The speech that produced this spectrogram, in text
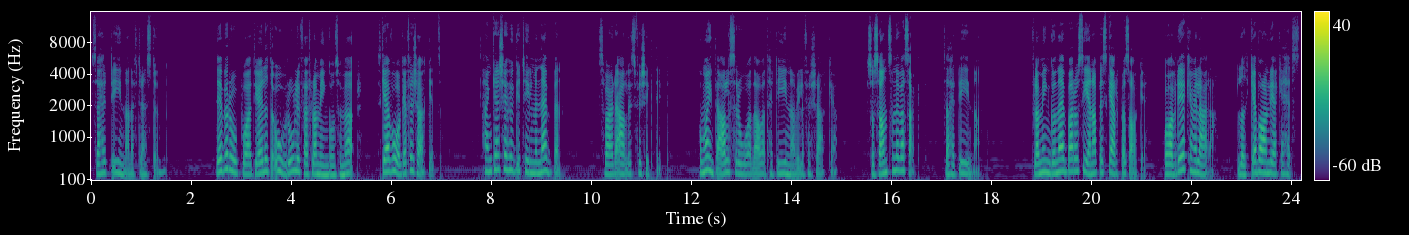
sa hertiginnan efter en stund. Det beror på att jag är lite orolig för flamingons humör. Ska jag våga försöket? Han kanske hugger till med näbben, svarade Alice försiktigt. Hon var inte alls road av att hertiginnan ville försöka. Så sant som det var sagt, sa hertiginnan. Flamingonäbbar och senap är skarpa saker och av det kan vi lära. Lika barn leka häst.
